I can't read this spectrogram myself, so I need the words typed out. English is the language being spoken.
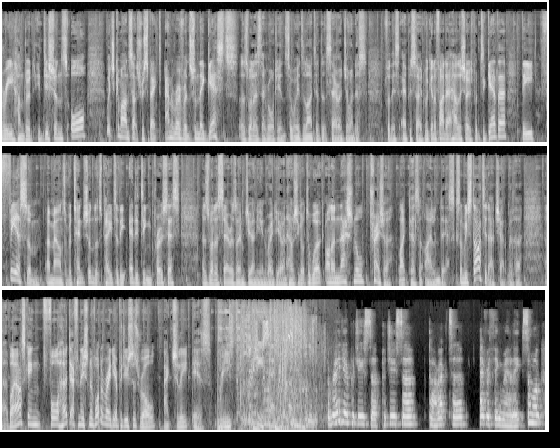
300 editions, or which command such respect and reverence from their guests as well as their audience. And we're delighted that Sarah joined us for this episode. We're going to find out how the show's put together, the fearsome amount of attention that's paid to the editing process, as well as Sarah's own journey in radio and how she got to work on a national treasure like Desert Island Discs. And we started our chat with her uh, by asking for her definition of what a radio producer's role actually is. Read producer. A radio producer, producer, director, everything really. Someone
